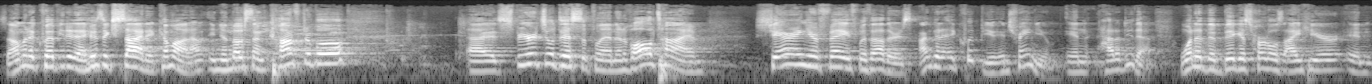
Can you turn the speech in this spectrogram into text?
So I'm going to equip you today. Who's excited? Come on. in the most uncomfortable uh, spiritual discipline and of all time, sharing your faith with others. I'm going to equip you and train you in how to do that. One of the biggest hurdles I hear in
